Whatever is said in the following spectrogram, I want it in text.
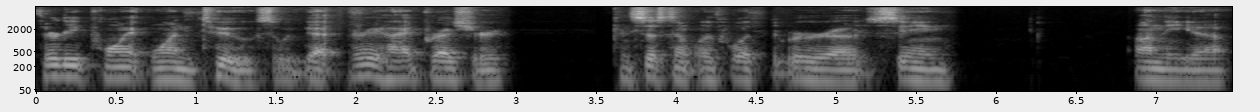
30.12. So we've got very high pressure consistent with what we're seeing on the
